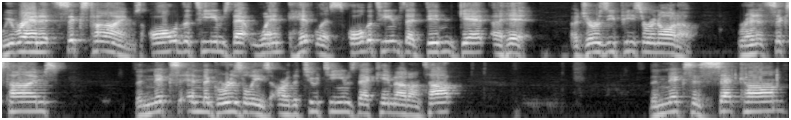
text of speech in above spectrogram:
We ran it six times. All of the teams that went hitless, all the teams that didn't get a hit, a jersey piece or an auto, ran it six times. The Knicks and the Grizzlies are the two teams that came out on top. The Knicks is Setcom.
